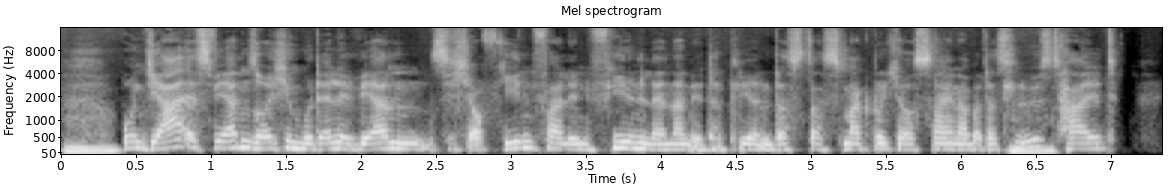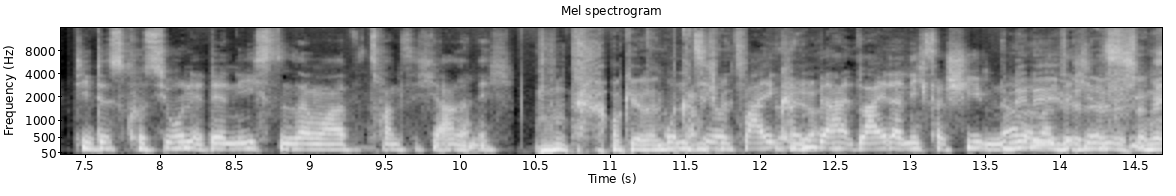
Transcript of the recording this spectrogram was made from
Mhm. Und ja, es werden solche Modelle werden sich auf jeden Fall in vielen Ländern etablieren. Das, das mag durchaus sein, aber das mhm. löst halt die Diskussion der nächsten, sagen wir mal, 20 Jahre nicht. Okay, dann Und kann CO2 ich, können ja. wir halt leider nicht verschieben. Ne? Nee, nee, das ist eine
